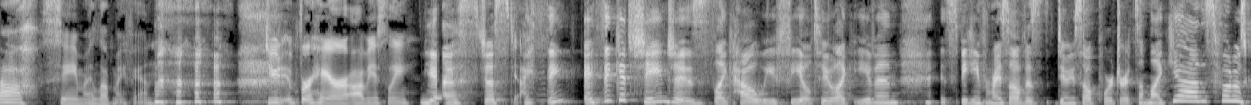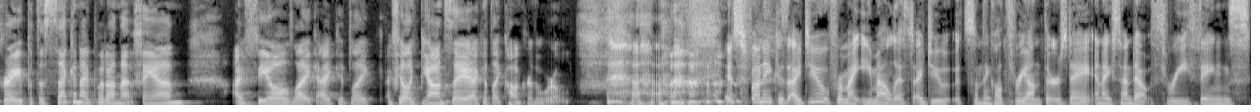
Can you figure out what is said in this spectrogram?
Oh, same. I love my fan. Do you, for hair, obviously. Yes, just yeah. I think I think it changes like how we feel too. Like even speaking for myself as doing self portraits, I'm like, yeah, this photo's great, but the second I put on that fan, I feel like I could like I feel like Beyonce, I could like conquer the world. it's funny because I do for my email list, I do it's something called three on Thursday, and I send out three things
